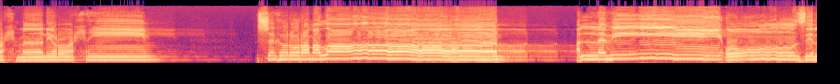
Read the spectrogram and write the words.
റഹ്മാനിർ റഹീം شهر رمضان الذي أنزل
